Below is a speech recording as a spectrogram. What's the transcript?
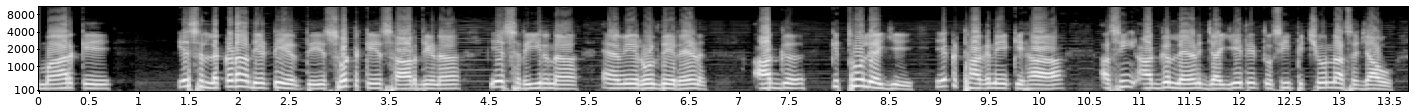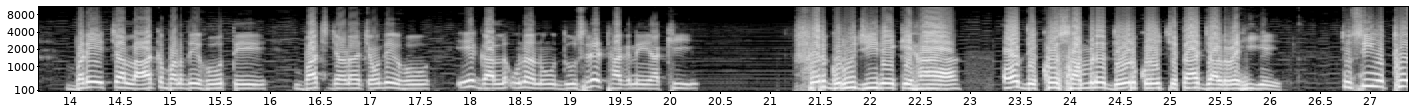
ਮਾਰ ਕੇ ਇਸ ਲੱਕੜਾਂ ਦੇ ਢੇਰ ਤੇ ਸੁੱਟ ਕੇ ਸਾੜ ਦੇਣਾ, ਇਹ ਸਰੀਰ ਨਾ ਐਵੇਂ ਰੁਲਦੇ ਰਹਿਣ। ਅੱਗ ਕਿੱਥੋਂ ਲਿਆਈਏ? ਇੱਕ ਠੱਗ ਨੇ ਕਿਹਾ, ਅਸੀਂ ਅੱਗ ਲੈਣ ਜਾਈਏ ਤੇ ਤੁਸੀਂ ਪਿੱਛੋਂ ਨੱਸ ਜਾਓ। ਬੜੇ ਚਾਲਾਕ ਬਣਦੇ ਹੋ ਤੇ ਬਚ ਜਾਣਾ ਚਾਹੁੰਦੇ ਹੋ। ਇਹ ਗੱਲ ਉਹਨਾਂ ਨੂੰ ਦੂਸਰੇ ਠੱਗ ਨੇ ਆਖੀ। ਫਿਰ ਗੁਰੂ ਜੀ ਨੇ ਕਿਹਾ ਉਹ ਦੇਖੋ ਸਾਹਮਣੇ ਦੂਰ ਕੋਈ ਚਿਤਾ ਜਲ ਰਹੀ ਏ। ਤੁਸੀਂ ਉੱਥੋਂ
